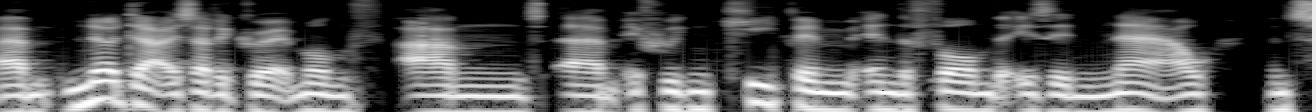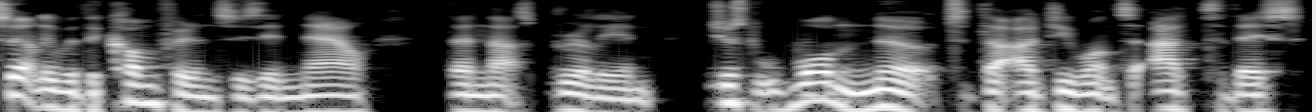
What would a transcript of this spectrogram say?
um, no doubt he's had a great month. And um, if we can keep him in the form that he's in now, and certainly with the confidence he's in now, then that's brilliant. Just one note that I do want to add to this,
